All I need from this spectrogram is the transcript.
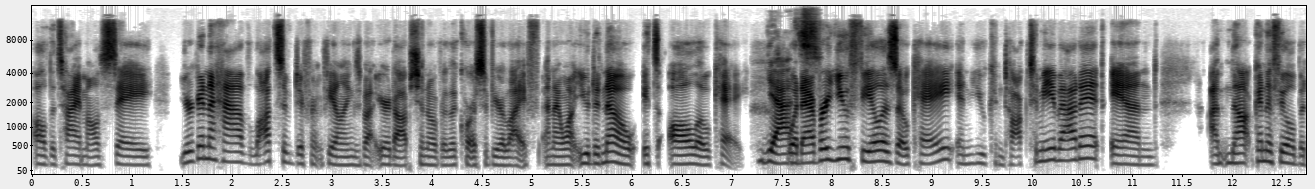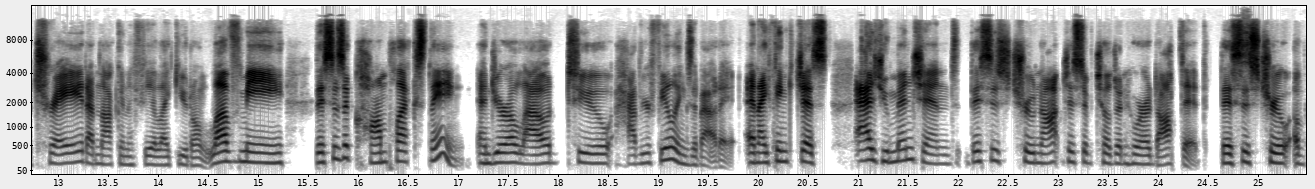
all the time, I'll say, you're going to have lots of different feelings about your adoption over the course of your life. And I want you to know it's all okay. Yeah. Whatever you feel is okay. And you can talk to me about it. And I'm not going to feel betrayed. I'm not going to feel like you don't love me. This is a complex thing, and you're allowed to have your feelings about it. And I think, just as you mentioned, this is true not just of children who are adopted, this is true of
